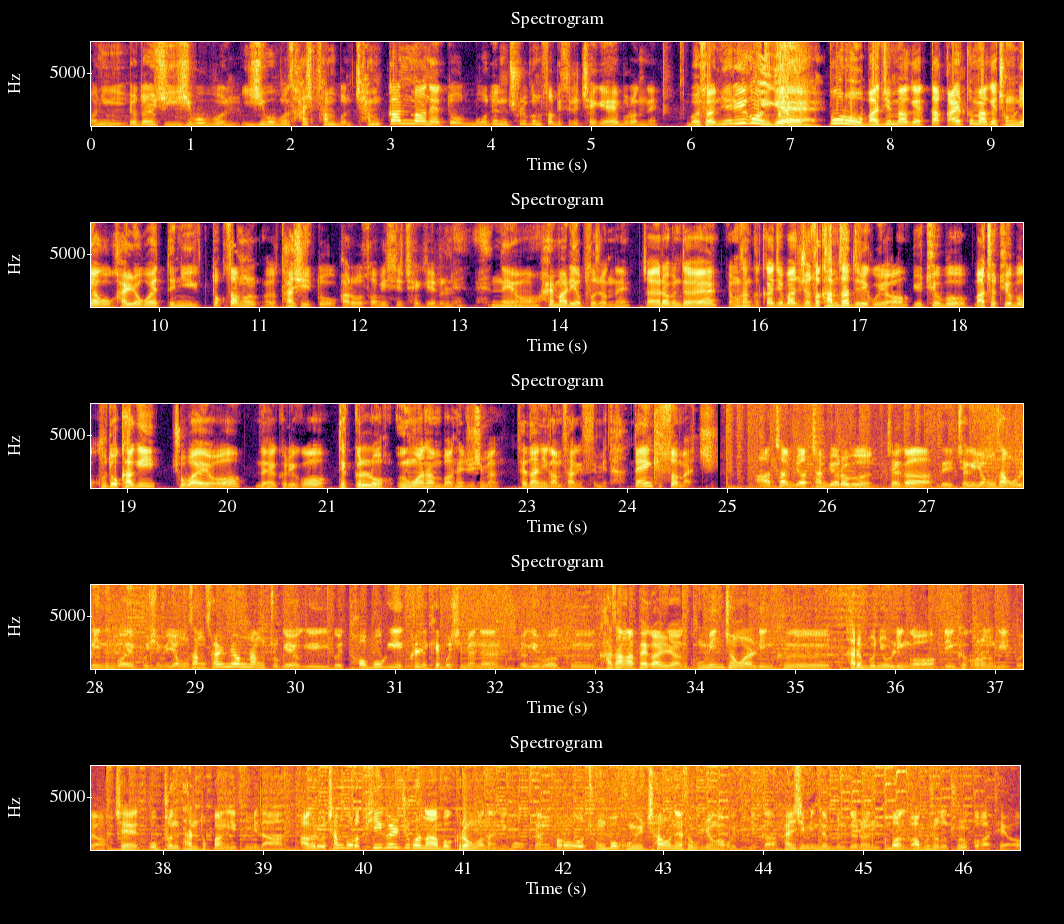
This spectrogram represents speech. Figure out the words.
아니 8시 25분, 25분 43분 잠깐 만에 또 모든 출금 서비스를 재개해버렸네? 무슨 일이고 이게? 뽀로 마지막에 딱 깔끔하게 정리하고 가려고 했더니 떡상을 어, 다시 또 바로 서비스 재개를 해- 했네요. 할 말이 없어졌네. 자 여러분들 영상 끝까지 봐주셔서 감사드리고요. 유튜브 마초튜브 구독하기, 좋아요, 네 그리고 댓글로 응원 한번 해주시면 대단히 감사하겠습니다. You so much. 아참 여참 여러분. 제가 네 제가 영상 올리는 거에 보시면 영상 설명란 쪽에 여기 이거 더보기 클릭해 보시면은 여기 뭐 그 가상화폐 관련 국민정원 링크 다른 분이 올린 거 링크 걸어놓은 게 있고요. 제 오픈 단톡방이 있습니다. 아 그리고 참고로 픽을 주거나 뭐 그런 건 아니고 그냥 서로 정보 공유 차원에서 운영하고 있으니까 관심 있는 분들은 한번 와보셔도 좋을 것 같아요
